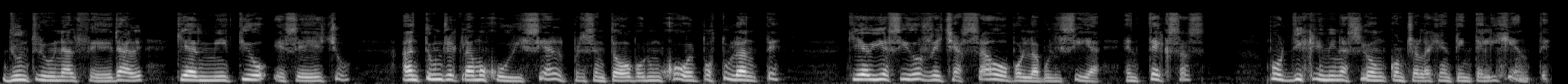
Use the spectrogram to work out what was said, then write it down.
de un tribunal federal que admitió ese hecho ante un reclamo judicial presentado por un joven postulante que había sido rechazado por la policía en Texas por discriminación contra la gente inteligente.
